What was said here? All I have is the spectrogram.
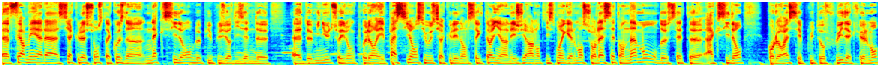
euh, fermée à la circulation. C'est à cause d'un accident depuis plusieurs dizaines de, euh, de minutes. Soyez donc prudents et patients si vous circulez dans le secteur. Il y a un léger ralentissement également sur l'A7 en amont de cet euh, accident. Pour le reste, c'est plutôt fluide actuellement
